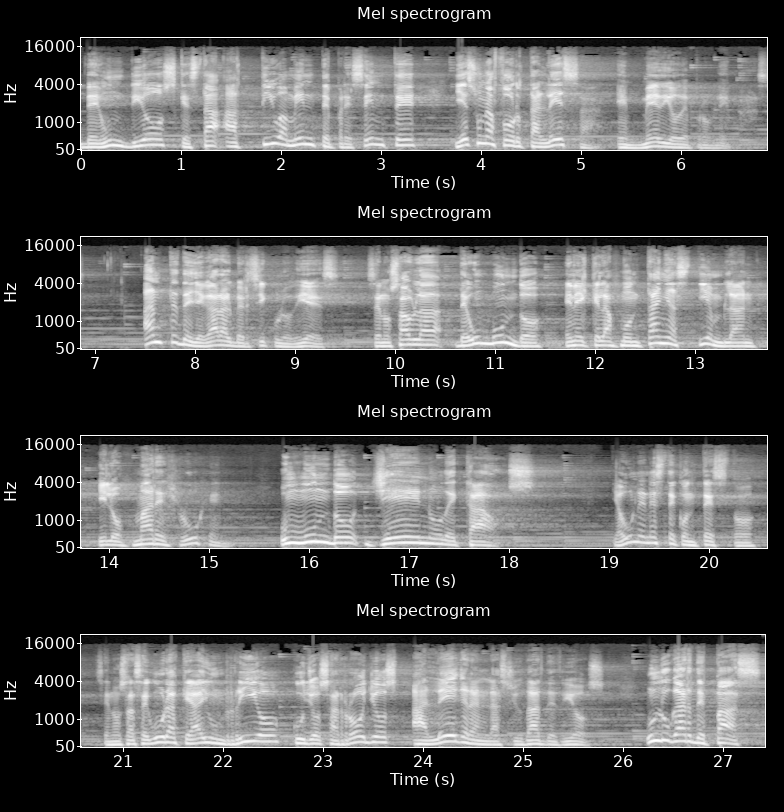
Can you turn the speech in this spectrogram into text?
de un Dios que está activamente presente y es una fortaleza en medio de problemas. Antes de llegar al versículo 10, se nos habla de un mundo en el que las montañas tiemblan y los mares rugen, un mundo lleno de caos. Y aún en este contexto, se nos asegura que hay un río cuyos arroyos alegran la ciudad de Dios, un lugar de paz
